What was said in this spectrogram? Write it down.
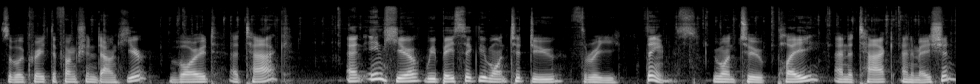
So we'll create the function down here, void attack. And in here, we basically want to do three things. We want to play and attack animation.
